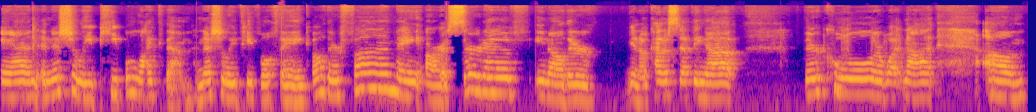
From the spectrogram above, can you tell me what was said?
And initially, people like them. Initially, people think, oh, they're fun, they are assertive, you know, they're, you know, kind of stepping up, they're cool or whatnot. Um,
